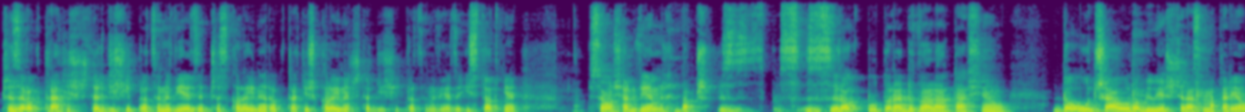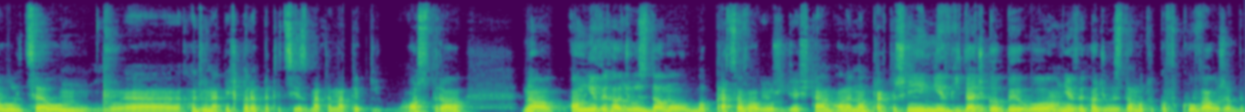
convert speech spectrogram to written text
Przez rok tracisz 40% wiedzy, przez kolejny rok tracisz kolejne 40% wiedzy. Istotnie, sąsiad, wiem, chyba z, z, z rok, półtora, dwa lata się douczał, robił jeszcze raz materiał liceum, e, chodził na jakieś korepetycje z matematyki. Ostro, no on nie wychodził z domu, bo pracował już gdzieś tam, ale no praktycznie nie widać go było, nie wychodził z domu, tylko wkuwał, żeby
